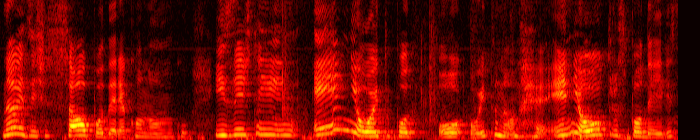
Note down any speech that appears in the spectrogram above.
Não existe só o poder econômico. Existem N oito, oito não, né? N outros poderes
